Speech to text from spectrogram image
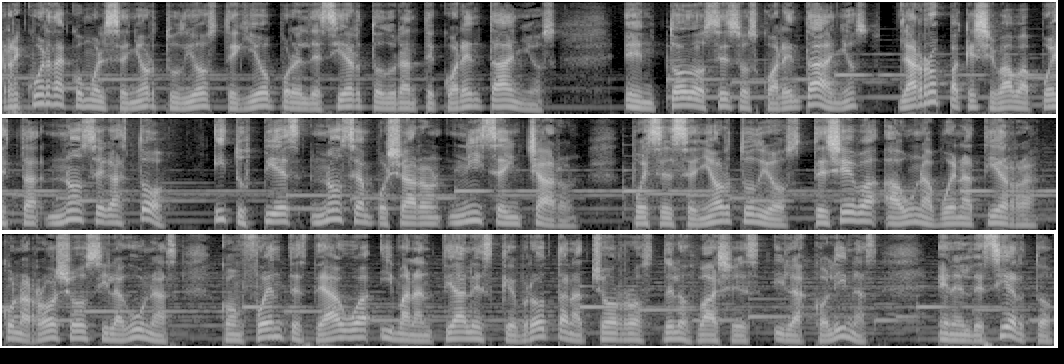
Recuerda cómo el Señor tu Dios te guió por el desierto durante 40 años. En todos esos 40 años, la ropa que llevaba puesta no se gastó, y tus pies no se ampollaron ni se hincharon, pues el Señor tu Dios te lleva a una buena tierra, con arroyos y lagunas, con fuentes de agua y manantiales que brotan a chorros de los valles y las colinas. En el desierto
